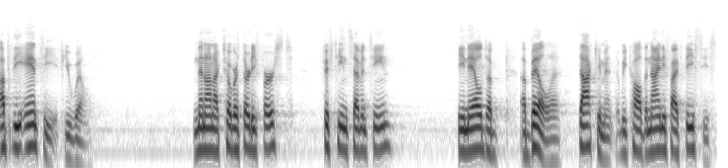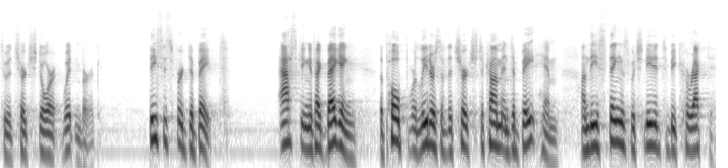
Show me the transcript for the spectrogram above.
upped the ante, if you will. And then on October 31st, 1517, he nailed a, a bill, a document that we call the 95 Theses, to a church door at Wittenberg thesis for debate, asking, in fact, begging the Pope or leaders of the church to come and debate him on these things which needed to be corrected,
